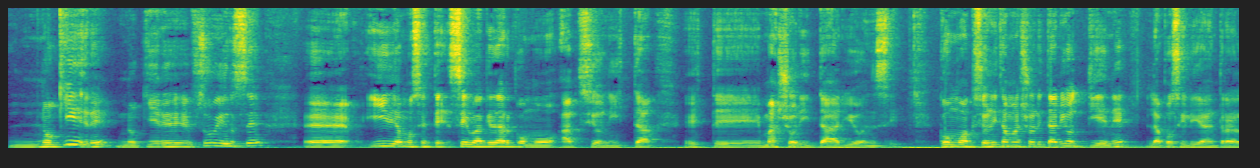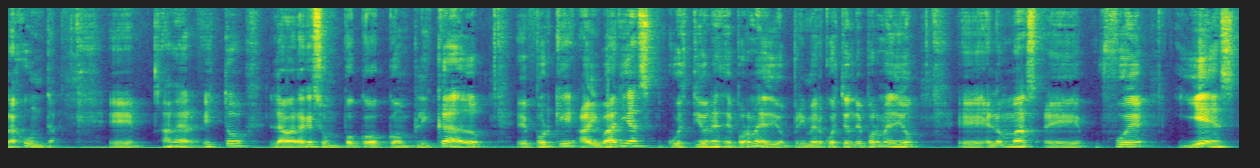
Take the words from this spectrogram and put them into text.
no quiere, no quiere subirse. y digamos, este, se va a quedar como accionista este, mayoritario en sí. Como accionista mayoritario tiene la posibilidad de entrar a la Junta. Eh, a ver, esto la verdad que es un poco complicado eh, porque hay varias cuestiones de por medio. Primer cuestión de por medio, eh, Elon Musk fue y es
